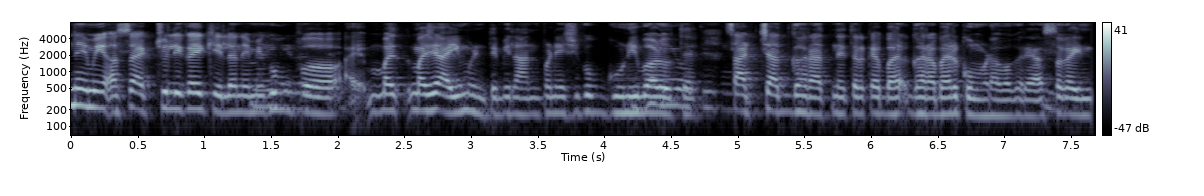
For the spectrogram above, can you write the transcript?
नाही मी असं ऍक्च्युली काही केलं नाही. मी खूप अ, माझी आई म्हणते मी लहानपणी अशी खूप गुणीबाळ गुणी होते. होती. सातच्या आत घरात नाही तर काय बा- घराबाहेर कोंबडा वगैरे असं काही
